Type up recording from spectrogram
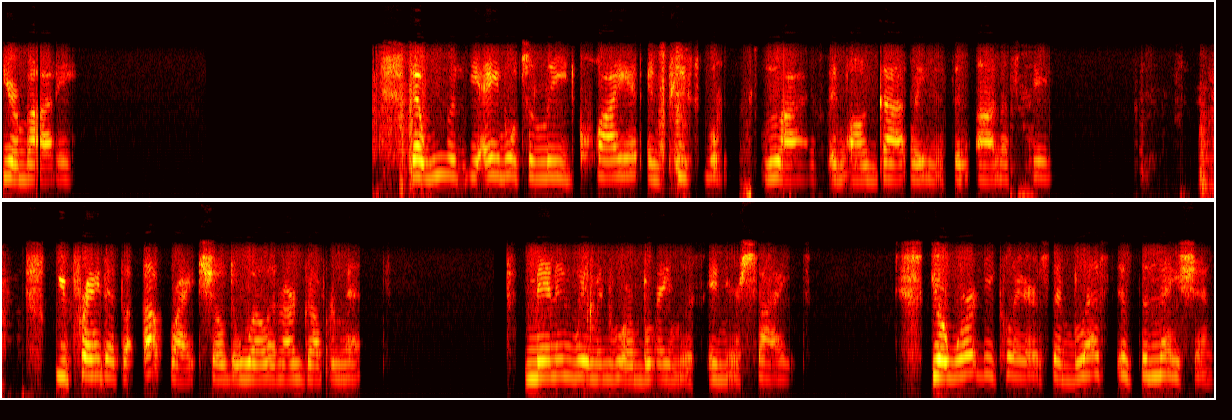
your body. That we would be able to lead quiet and peaceful lives in all godliness and honesty. We pray that the upright shall dwell in our government, men and women who are blameless in your sight. Your word declares that blessed is the nation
